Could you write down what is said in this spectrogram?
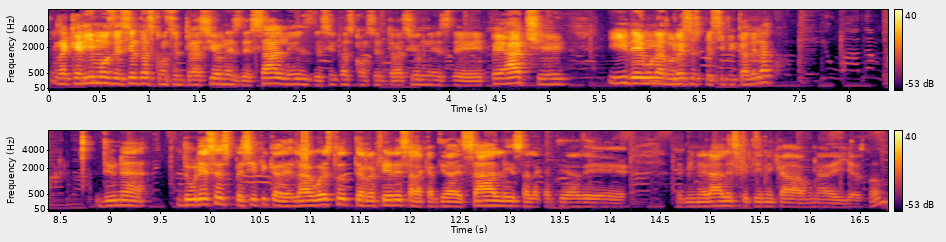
requerimos de ciertas concentraciones de sales, de ciertas concentraciones de pH y de una dureza específica del agua. De una dureza específica del agua, esto te refieres a la cantidad de sales, a la cantidad de, minerales que tiene cada una de ellas, ¿no?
